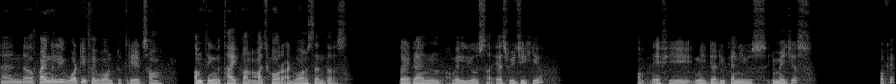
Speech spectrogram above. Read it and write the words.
and uh, finally what if i want to create some something with icon much more advanced than this? So again we'll use uh, svg here. Um, if you needed you can use images. Okay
